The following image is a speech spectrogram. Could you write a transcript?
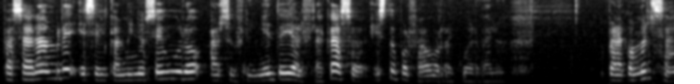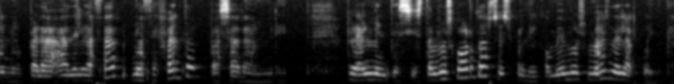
Pasar hambre es el camino seguro al sufrimiento y al fracaso. Esto por favor recuérdalo. Para comer sano, para adelgazar, no hace falta pasar hambre. Realmente si estamos gordos es porque comemos más de la cuenta.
